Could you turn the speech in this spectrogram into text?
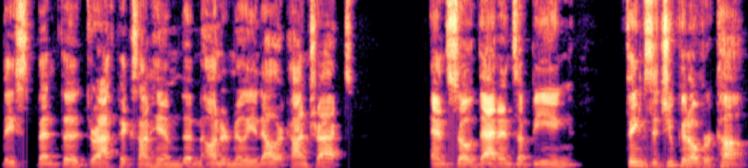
they spent the draft picks on him, the $100 million contract. And so that ends up being things that you can overcome.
